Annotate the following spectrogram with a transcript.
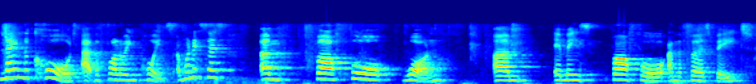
Name the chord at the following points. And when it says um, bar four one, um, it means bar four and the first beat.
